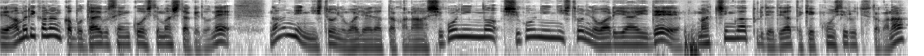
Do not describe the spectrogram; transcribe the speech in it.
えー、アメリカなんかもだいぶ先行してましたけどね、何人に一人の割合だったかな、4、5人の、4、5人に一人の割合で、マッチングアプリで出会って結婚してるって言ったかな？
